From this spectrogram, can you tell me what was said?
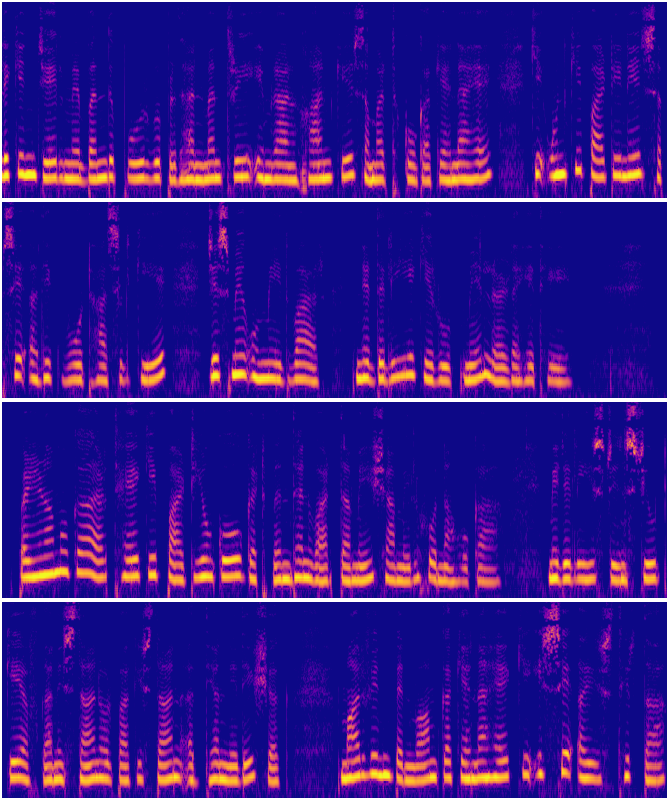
लेकिन जेल में बंद पूर्व प्रधानमंत्री इमरान खान के समर्थकों का कहना है कि उनकी पार्टी ने सबसे अधिक वोट हासिल किए, जिसमें उम्मीदवार निर्दलीय के रूप में लड़ रहे थे। परिणामों का अर्थ है कि पार्टियों को गठबंधन वार्ता में शामिल होना होगा। मिडिल ईस्ट इंस्टीट्यूट के अफ़गानिस्तान और पाकिस्तान अध्ययन निदेशक मार्विन बेनवाम का कहना है कि इससे अस्थिरता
